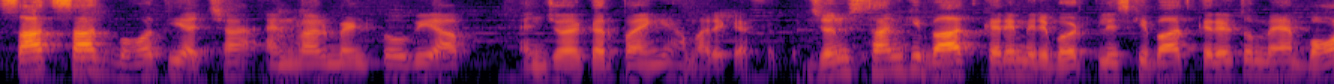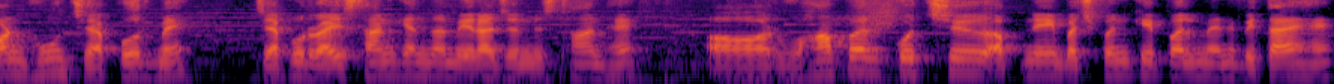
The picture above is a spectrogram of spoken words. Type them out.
साथ साथ बहुत ही अच्छा एनवायरनमेंट को भी आप एंजॉय कर पाएँगे हमारे कैफ़े पर जन्म स्थान की बात करें, मेरे बर्थ प्लेस की बात करें तो मैं बॉन्ड हूँ जयपुर में। जयपुर, राजस्थान के अंदर मेरा जन्म स्थान है और वहाँ पर कुछ अपने बचपन के पल मैंने बिताए हैं।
